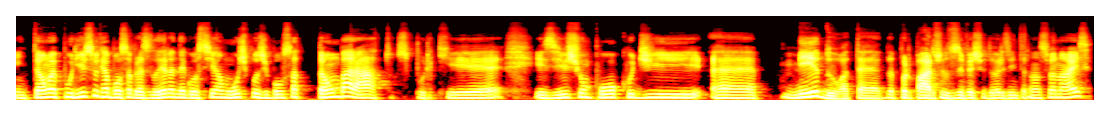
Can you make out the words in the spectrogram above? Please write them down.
Então, é por isso que a Bolsa Brasileira negocia múltiplos de bolsa tão baratos, porque existe um pouco de. É, medo até por parte dos investidores internacionais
